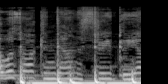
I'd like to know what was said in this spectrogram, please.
I was walking down the street the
